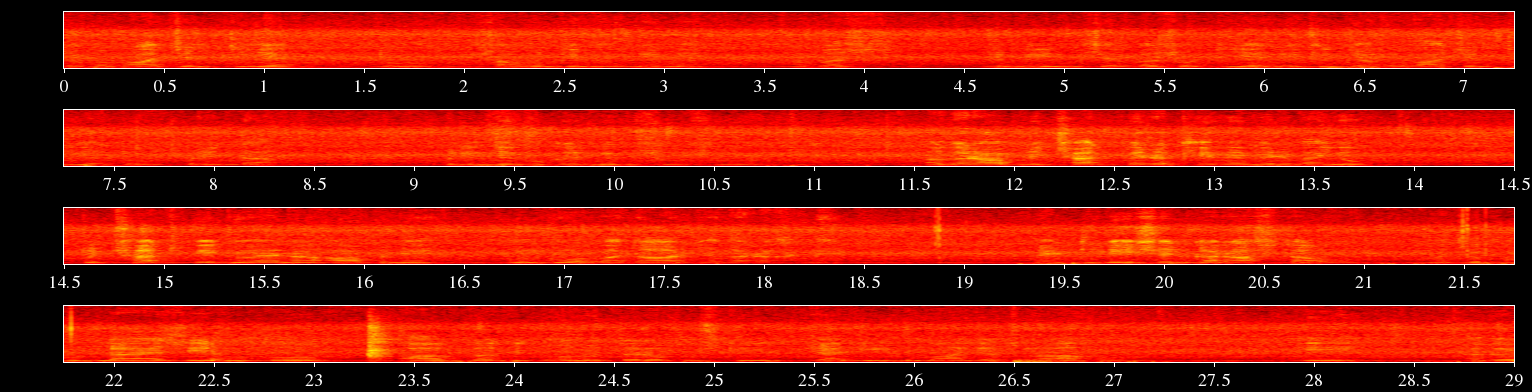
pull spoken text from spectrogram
جب ہوا چلتی ہے تو ساون کے مہینے میں ابس زمین سے ابس ہوتی ہے، لیکن جب ہوا چلتی ہے تو پرندہ، پرندے کو گرمی محسوس نہیں ہوتی۔ اگر آپ نے چھت پہ رکھے ہوئے میرے بھائیوں، تو چھت پہ جو ہے نا آپ نے ان کو آبادار جگہ رکھنا ہے۔ وینٹیلیشن کا راستہ ہو۔ مطلب کھلا ایسے رخ ہو آگ کا کہ دونوں طرف اس کی جعلی نما یا سوراخ ہو کہ اگر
